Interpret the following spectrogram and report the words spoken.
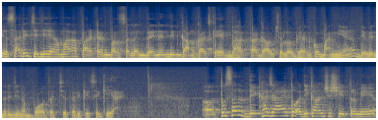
ये सारी चीज़ें हमारा पार्ट टाइम पार्सल है। दैनंदिन कामकाज का एक भाग था गाँव चलो अभियान को। माननीय देवेंद्र जी ने बहुत अच्छे तरीके से किया है। तो सर, देखा जाए तो अधिकांश क्षेत्र में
